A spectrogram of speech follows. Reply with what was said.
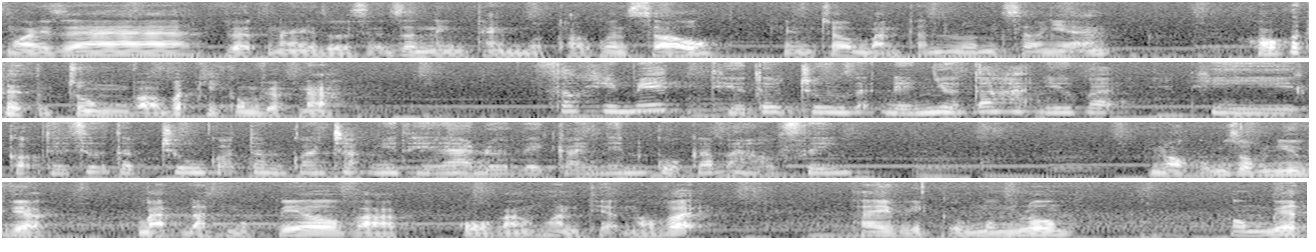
Ngoài ra, việc này rồi sẽ dần hình thành một thói quen xấu, khiến cho bản thân luôn sao nhãng, khó có thể tập trung vào bất kỳ công việc nào. Sau khi biết thiếu tập trung dẫn đến nhiều tác hại như vậy, thì cậu thấy sự tập trung có tầm quan trọng như thế nào đối với cá nhân của các bạn học sinh? nó cũng giống như việc bạn đặt mục tiêu và cố gắng hoàn thiện nó vậy. Thay vì cứ mông lung, không biết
